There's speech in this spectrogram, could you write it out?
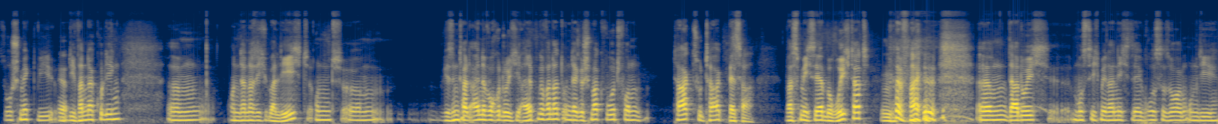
so schmeckt wie ja. die Wanderkollegen. Ähm, und dann hatte ich überlegt und ähm, wir sind halt eine Woche durch die Alpen gewandert und der Geschmack wurde von Tag zu Tag besser. Was mich sehr beruhigt hat, mhm. weil ähm, dadurch musste ich mir dann nicht sehr große Sorgen um die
